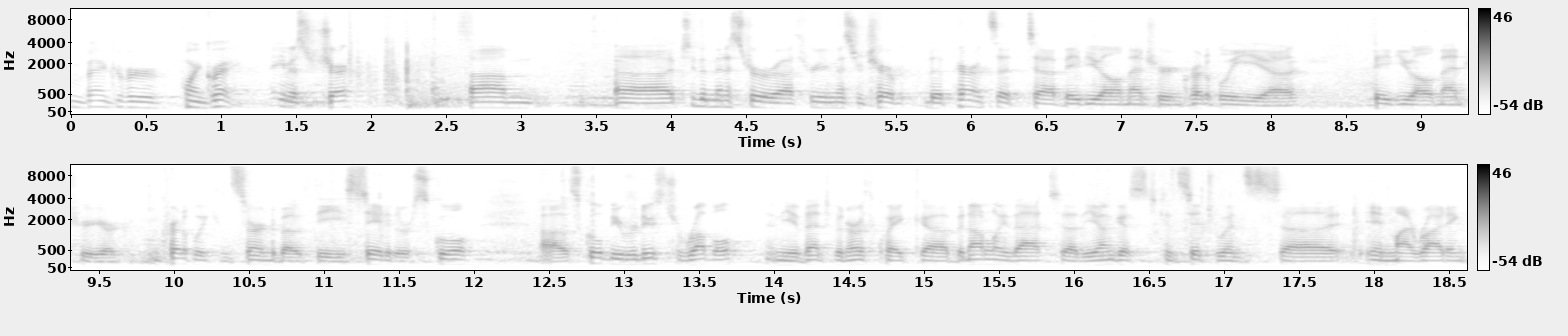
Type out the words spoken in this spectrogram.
from Vancouver Point Grey. Thank you, Mr. Chair. Um, uh, To the Minister, uh, through you, Mr. Chair, the parents at uh, Bayview Elementary are incredibly, uh, Bayview Elementary are incredibly concerned about the state of their school. Uh, The school will be reduced to rubble in the event of an earthquake, uh, but not only that, uh, the youngest constituents uh, in my riding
